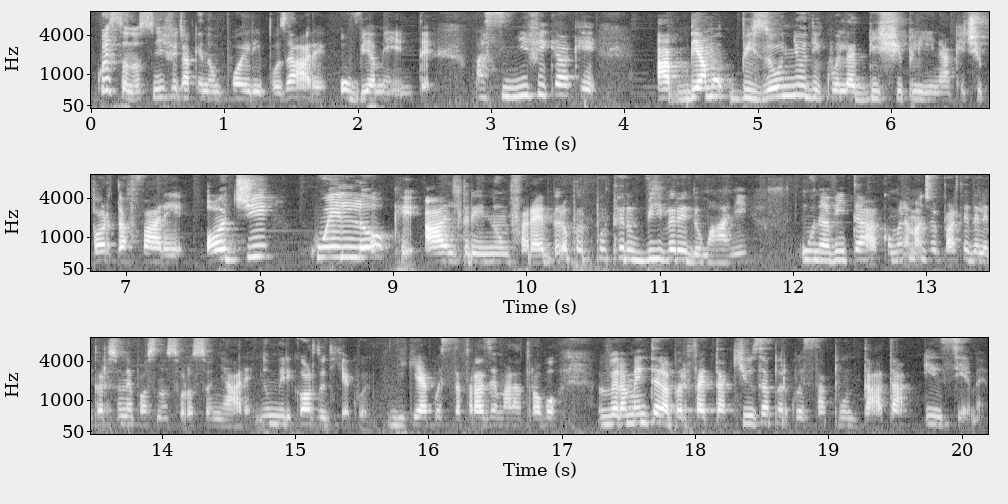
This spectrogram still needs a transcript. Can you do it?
Questo non significa che non puoi riposare, ovviamente, ma significa che abbiamo bisogno di quella disciplina che ci porta a fare oggi quello che altri non farebbero per poter vivere domani una vita come la maggior parte delle persone possono solo sognare. Non mi ricordo di chi, è, di chi è questa frase, ma la trovo veramente la perfetta chiusa per questa puntata insieme.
